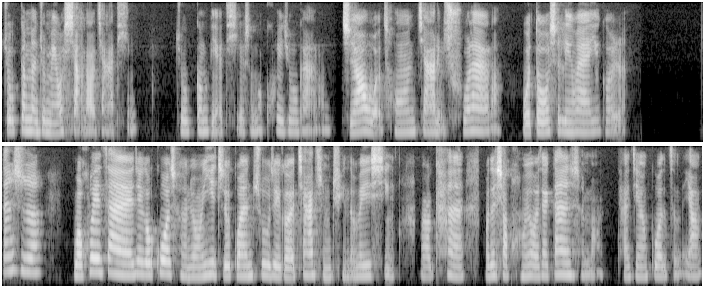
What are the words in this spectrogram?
就根本就没有想到家庭，就更别提什么愧疚感了。只要我从家里出来了，我都是另外一个人。但是我会在这个过程中一直关注这个家庭群的微信，我要看我的小朋友在干什么，他今天过得怎么样。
